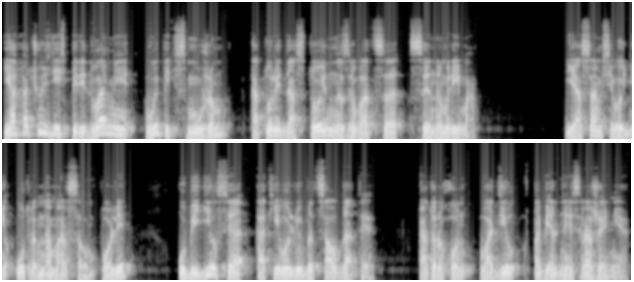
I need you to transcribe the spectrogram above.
«Я хочу здесь перед вами выпить с мужем, который достоин называться сыном Рима. Я сам сегодня утром на Марсовом поле убедился, как его любят солдаты, которых он водил в победные сражения.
